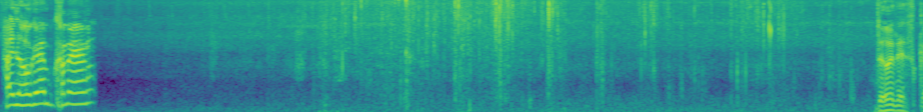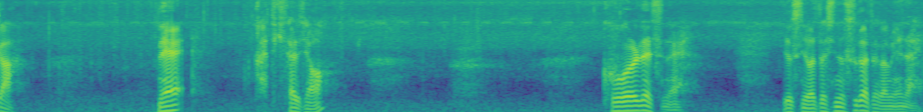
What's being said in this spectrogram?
はい、ノーゲーム仮面どうですか？ね帰ってきたでしょ？これですね。要するに私の姿が見えない。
